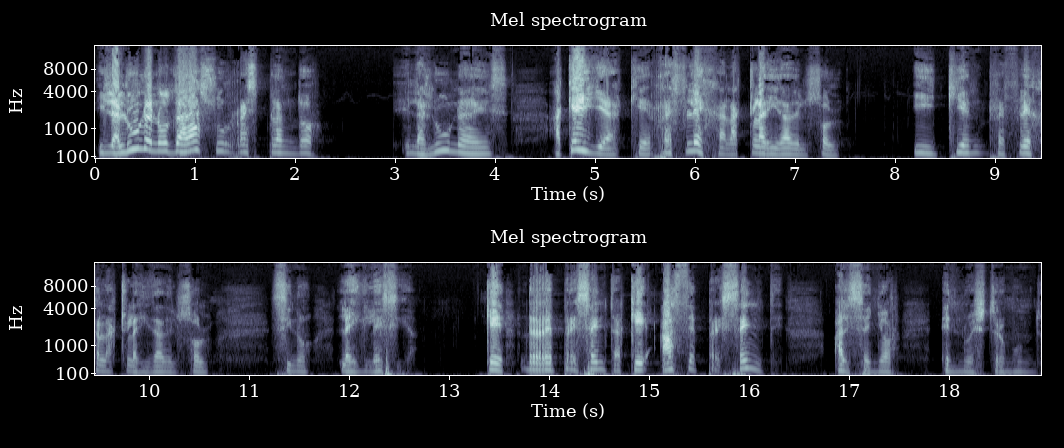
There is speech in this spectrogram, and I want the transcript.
Y la luna no dará su resplandor. La luna es aquella que refleja la claridad del sol. ¿Y quién refleja la claridad del sol? sino la Iglesia, que representa, que hace presente al Señor en nuestro mundo.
